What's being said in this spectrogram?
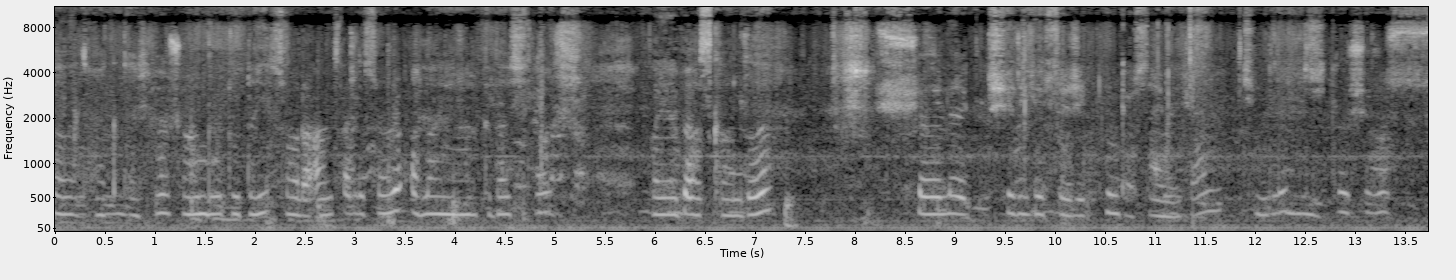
Evet arkadaşlar şu an Burdur'dayız. Sonra Antalya sonra Alanya arkadaşlar. Bayağı bir az kaldı. Şöyle dışarı gösterecektim göstermeyeceğim. Şimdi görüşürüz.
